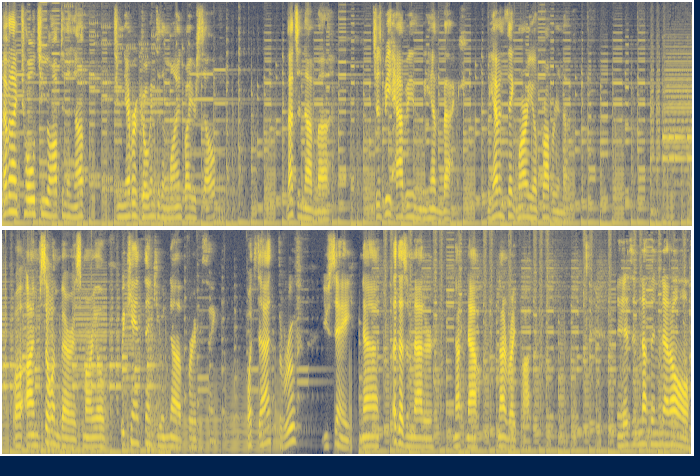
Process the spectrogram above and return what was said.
Haven't I told you often enough to never go into the mine by yourself? That's enough, Ma. Just be happy we have him back. We haven't thanked Mario proper enough. Well, I'm so embarrassed, Mario. We can't thank you enough for everything. What's that? The roof? You say, nah, that doesn't matter. Not now. Not right, Pop. It isn't nothing at all.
